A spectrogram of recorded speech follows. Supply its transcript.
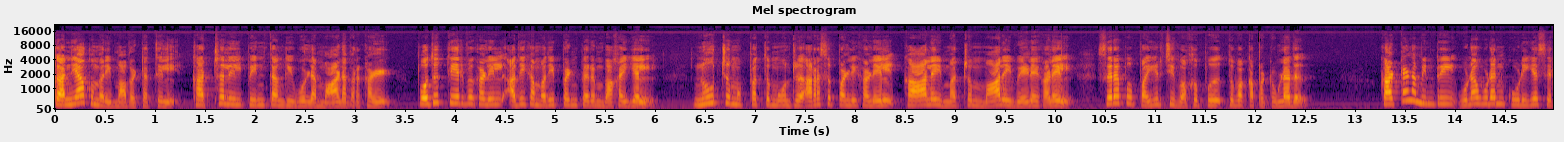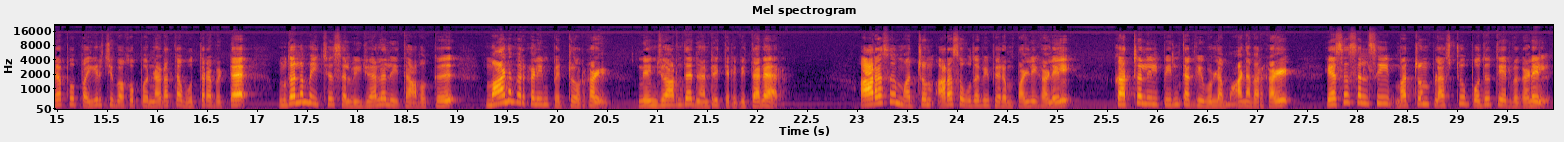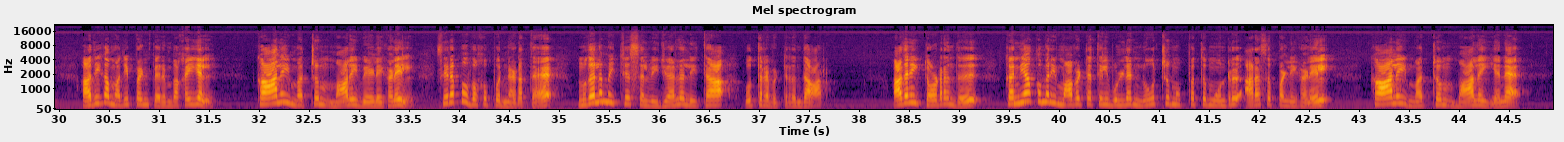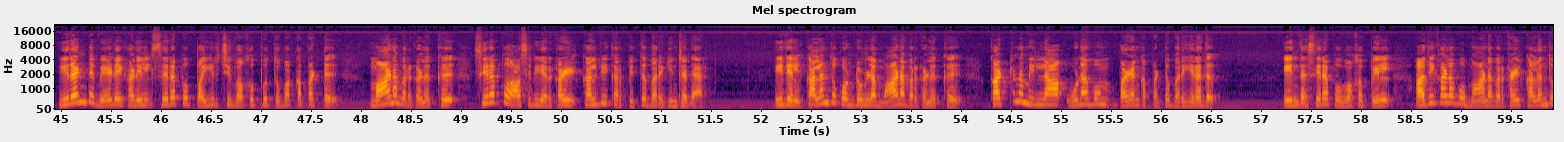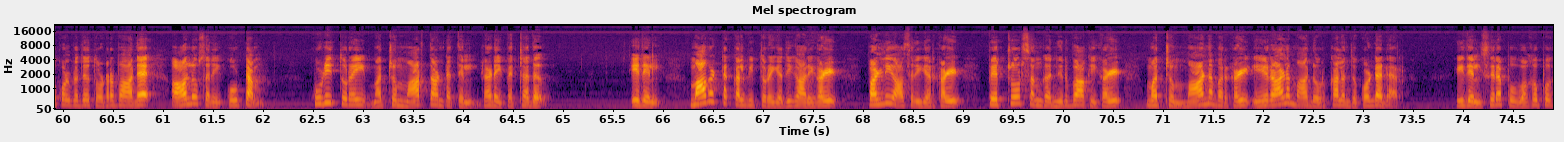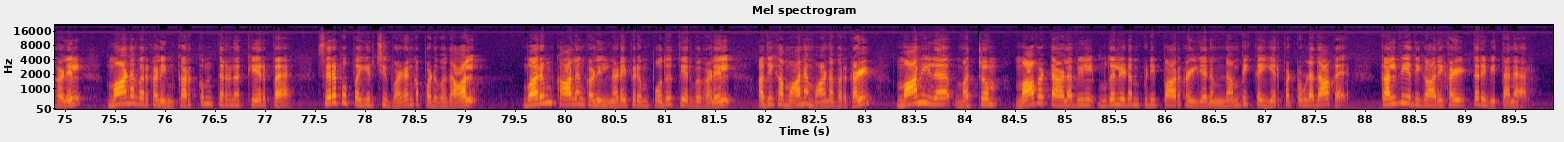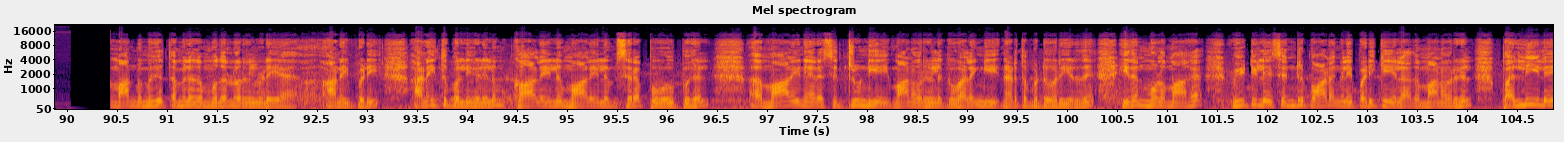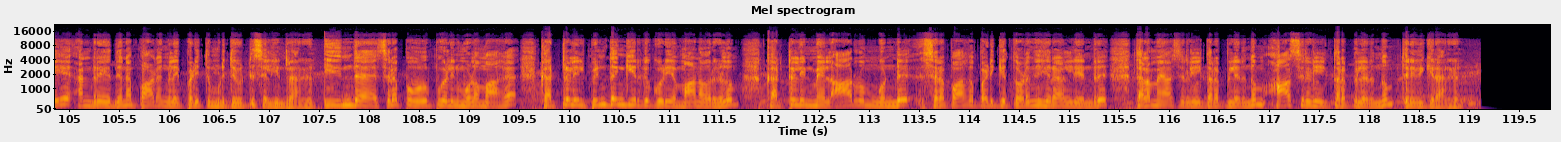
கன்னியாகுமரி மாவட்டத்தில் கற்றலில் பின்தங்கியுள்ள மாணவர்கள் பொதுத் தேர்வுகளில் அதிக மதிப்பெண் பெறும் வகையில் நூற்று முப்பத்து மூன்று அரசு பள்ளிகளில் காலை மற்றும் மாலை வேளைகளில் சிறப்பு பயிற்சி வகுப்பு துவக்கப்பட்டுள்ளது. கட்டணமின்றி உணவுடன் கூடிய சிறப்பு பயிற்சி வகுப்பு நடத்த உத்தரவிட்ட முதலமைச்சர் செல்வி ஜெயலலிதாவுக்கு மாணவர்களின் பெற்றோர்கள் நெஞ்சார்ந்த நன்றி தெரிவித்தனர். அரசு மற்றும் அரசு உதவி பெறும் பள்ளிகளில் கற்றலில் பின்தங்கியுள்ள மாணவர்கள் எஸ்எஸ்எல்சி மற்றும் பிளஸ் டூ பொதுத் தேர்வுகளில் அதிக மதிப்பெண் பெறும் வகையில் காலை மற்றும் மாலை வேளைகளில் சிறப்பு வகுப்பு நடத்த முதலமைச்சர் செல்வி ஜெயலலிதா உத்தரவிட்டிருந்தார். அதனைத் தொடர்ந்து கன்னியாகுமரி மாவட்டத்தில் உள்ள நூற்று முப்பத்து மூன்று அரசு பள்ளிகளில் காலை மற்றும் மாலை என இரண்டு வேளைகளில் சிறப்பு பயிற்சி வகுப்பு துவக்கப்பட்டு மாணவர்களுக்கு சிறப்பு ஆசிரியர்கள் கல்வி கற்பித்து வருகின்றனர். இதில் கலந்து கொண்டுள்ள மாணவர்களுக்கு கட்டணமில்லா உணவும் வழங்கப்பட்டு வருகிறது. இந்த சிறப்பு வகுப்பில் அதிகளவு மாணவர்கள் கலந்து கொள்வது தொடர்பான ஆலோசனைக் கூட்டம் குழித்துறை மற்றும் மார்த்தாண்டத்தில் நடைபெற்றது. இதில் மாவட்ட கல்வித்துறை அதிகாரிகள் பள்ளி ஆசிரியர்கள் பெற்றோர் சங்க நிர்வாகிகள் மற்றும் மாணவர்கள் ஏராளமானோர் கலந்து கொண்டனர். இதில் சிறப்பு வகுப்புகளில் மாணவர்களின் கற்கும் திறனுக்கேற்ப சிறப்பு பயிற்சி வழங்கப்படுவதால் வரும் காலங்களில் நடைபெறும் பொதுத் தேர்வுகளில் அதிகமான மாணவர்கள் மாநில மற்றும் மாவட்ட அளவில் முதலிடம் பிடிப்பார்கள் எனும் நம்பிக்கை ஏற்பட்டுள்ளதாக கல்வி அதிகாரிகள் தெரிவித்தனர். மாண்புமிகு தமிழக முதல்வர்களுடைய ஆணைப்படி அனைத்து பள்ளிகளிலும் காலையிலும் மாலையிலும் சிறப்பு வகுப்புகள் மாலை நேர சிற்றுண்டியை மாணவர்களுக்கு வழங்கி நடத்தப்பட்டு வருகிறது. இதன் மூலமாக வீட்டிலே சென்று பாடங்களை படிக்க இயலாத மாணவர்கள் பள்ளியிலேயே அன்றைய தின பாடங்களை படித்து முடித்துவிட்டு செல்கின்றார்கள். இந்த சிறப்பு வகுப்புகளின் மூலமாக கற்றலில் பின்தங்கி இருக்கக்கூடிய மாணவர்களும் கற்றலின் மேல் ஆர்வம் கொண்டு சிறப்பாக படிக்க தொடங்குகிறார்கள் என்று தலைமை ஆசிரியர்கள் தரப்பிலிருந்தும் ஆசிரியர்கள் தரப்பிலிருந்தும் தெரிவிக்கிறார்கள்.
